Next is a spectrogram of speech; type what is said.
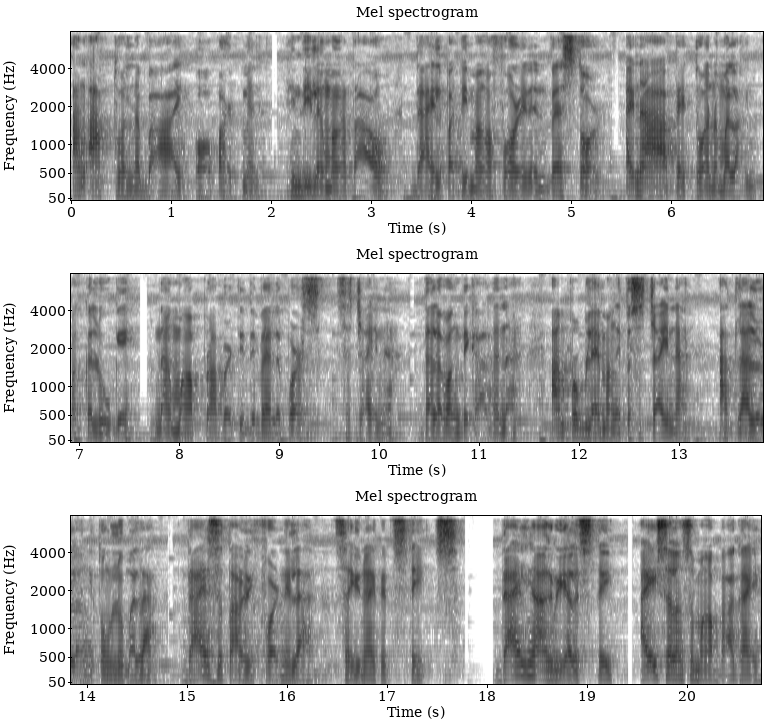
ang actual na bahay o apartment. Hindi lang mga tao dahil pati mga foreign investor ay naaapektuhan ng malaking pagkalugi ng mga property developers sa China. Dalawang dekada na ang problemang ito sa China at lalo lang itong lumala dahil sa tariff war nila sa United States. Dahil nga ang real estate ay isa lang sa mga bagay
